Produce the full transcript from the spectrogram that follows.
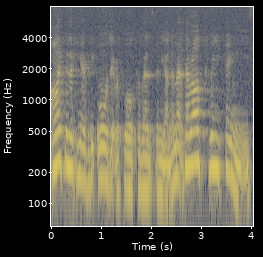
I've been looking over the audit report from Ernst & Young, and there are three things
